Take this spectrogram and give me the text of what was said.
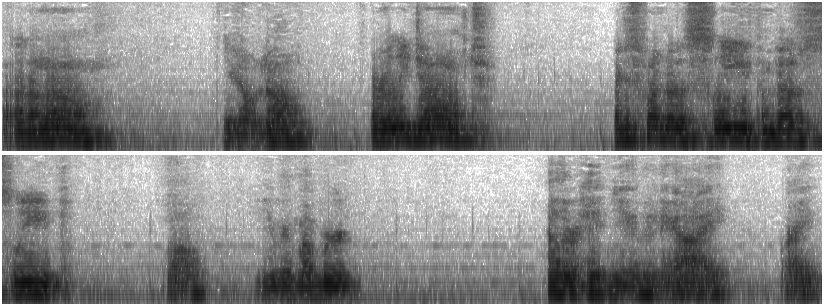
I don't know. You don't know. I really don't. I just want to go to sleep and go to sleep. Well, you remembered Heather hitting you in the eye, right?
